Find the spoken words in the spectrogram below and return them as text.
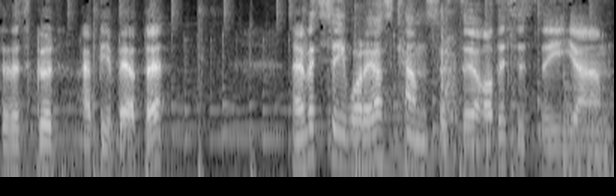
So that's good, happy about that. Now let's see what else comes with the, oh this is the, um,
